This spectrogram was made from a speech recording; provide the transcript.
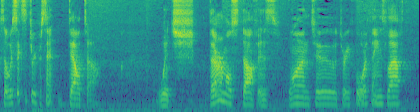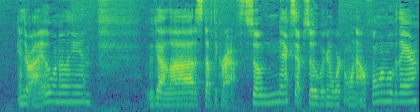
So we're 63% delta, which thermal stuff is one, two, three, four things left. Ender IO, on the other hand, we've got a lot of stuff to craft. So next episode, we're going to work on our farm over there.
